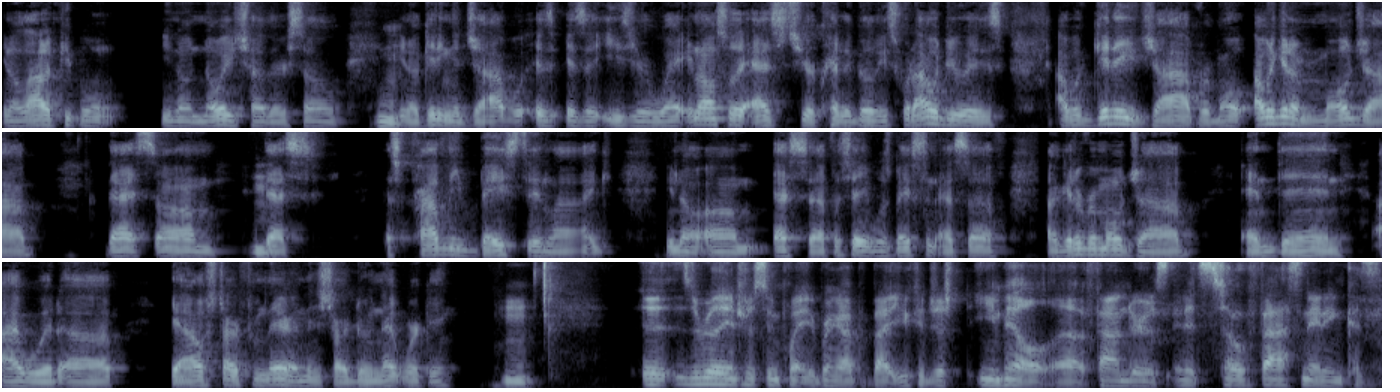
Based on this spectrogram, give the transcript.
you know a lot of people you know know each other. So mm. you know getting a job is, is an easier way. And also it adds to your credibility. So what i would do is i would get a job remote i would get a remote job that's um mm. that's that's probably based in like you know um SF. Let's say it was based in SF. I get a remote job, and then I would uh yeah, I'll start from there and then start doing networking. Hmm. It's a really interesting point you bring up about you could just email uh, founders, and it's so fascinating because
